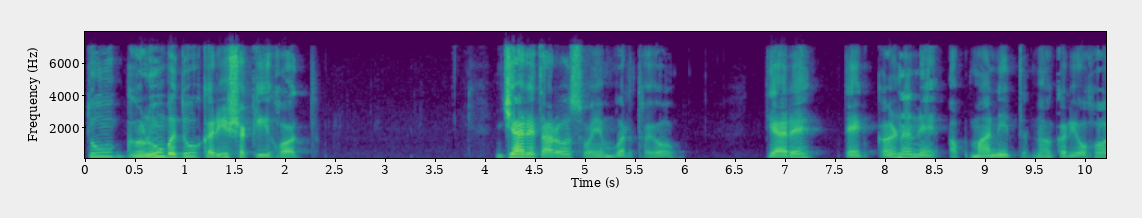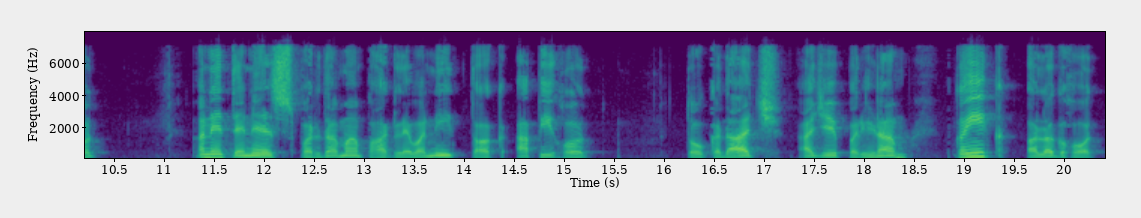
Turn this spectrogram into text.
તું ઘણું બધું કરી શકી હોત. જ્યારે તારો સ્વયંવર થયો, ત્યારે તે કર્ણને અપમાનિત ન કર્યો હોત અને તેને સ્પર્ધામાં ભાગ લેવાની તક આપી હોત, તો કદાચ આજે પરિણામ કંઈક અલગ હોત.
